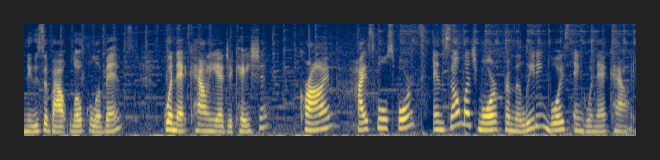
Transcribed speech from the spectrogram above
News about local events, Gwinnett County education, crime, high school sports, and so much more from the leading voice in Gwinnett County.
